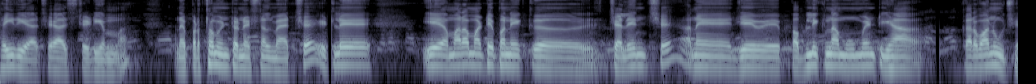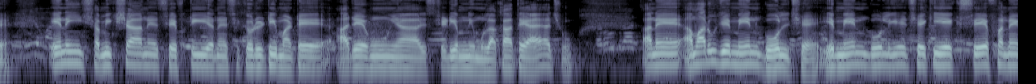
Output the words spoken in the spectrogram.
થઈ રહ્યા છે, આ સ્ટેડિયમમાં. અને પ્રથમ ઇન્ટરનેશનલ મેચ છે. એટલે એ અમારા માટે પણ એક ચેલેન્જ છે. અને જે પબ્લિકના મૂવમેન્ટ અહીંયા કરવાનું છે. એની સમીક્ષા અને સેફટી અને સિક્યોરિટી માટે આજે હું અહીંયા સ્ટેડિયમની મુલાકાતે આવ્યા છું. અને અમારું જે મેઇન ગોલ છે, એ મેઇન ગોલ એ છે કે એક સેફ અને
